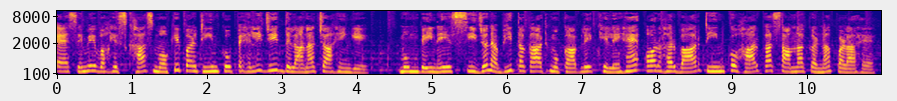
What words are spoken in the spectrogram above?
ऐसे में वह इस खास मौके पर टीम को पहली जीत दिलाना चाहेंगे। मुंबई ने इस सीज़न अभी तक आठ मुकाबले खेले हैं और हर बार टीम को हार का सामना करना पड़ा है।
